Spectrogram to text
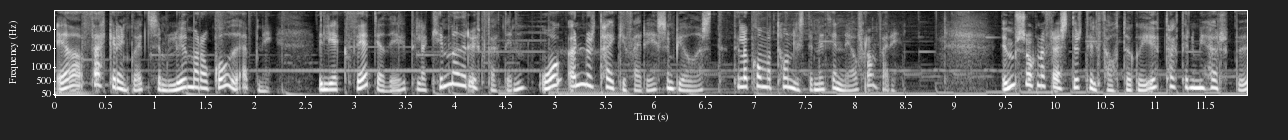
eða þekkir einhvern sem lumar á góðu efni, vil ég hvetja þig til að kynna þér upptaktin og önnur tækifæri sem bjóðast til að koma tónlistinni þinni á framfæri. Umsóknarfrestur til þáttöku í upptaktinum í Hörpu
